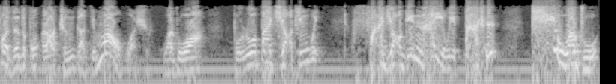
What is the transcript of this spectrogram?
父子的功劳整个给冒过去。我主不如把焦廷贵发交给哪一位大臣？替我主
